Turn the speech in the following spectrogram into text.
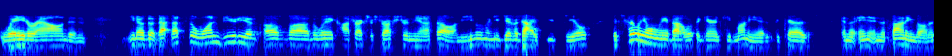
wait around, and you know the, that that's the one beauty of of uh, the way contracts are structured in the NFL. I mean, even when you give a guy a huge deal, it's really only about what the guaranteed money is because in the in, in the signing bonus.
